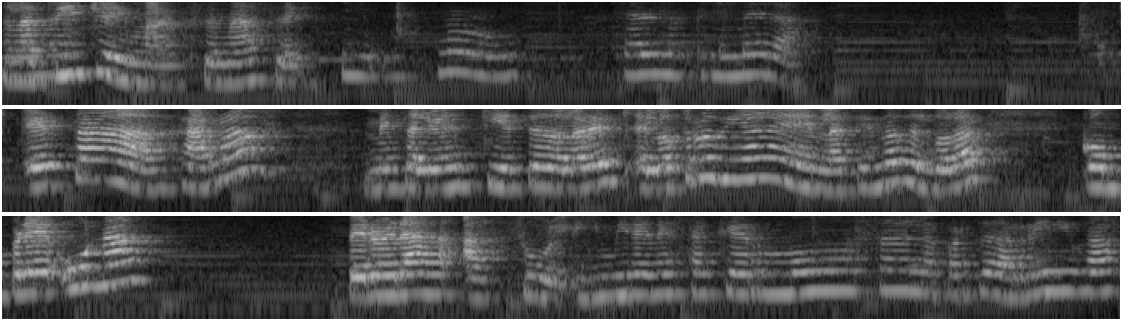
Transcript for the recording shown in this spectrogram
En la TJ Maxx se me hace. Sí, no. Era la primera. Esta jarra me salió en 7 dólares. El otro día en la tienda del dólar compré una, pero era azul. Y miren esta que hermosa en la parte de arriba.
